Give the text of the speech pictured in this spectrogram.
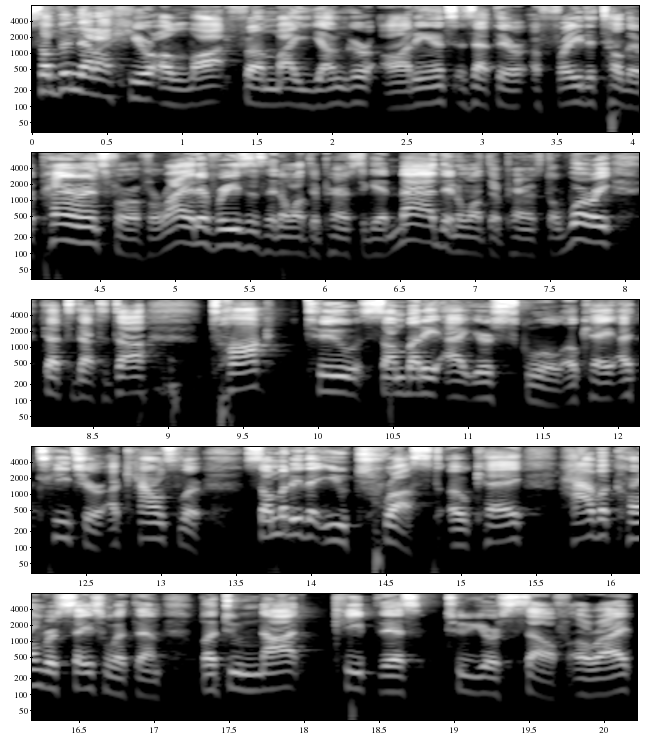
Something that I hear a lot from my younger audience is that they're afraid to tell their parents for a variety of reasons. They don't want their parents to get mad. They don't want their parents to worry, da da da da da. Talk to somebody at your school, okay? A teacher, a counselor, somebody that you trust, okay? Have a conversation with them, but do not keep this to yourself, all right?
